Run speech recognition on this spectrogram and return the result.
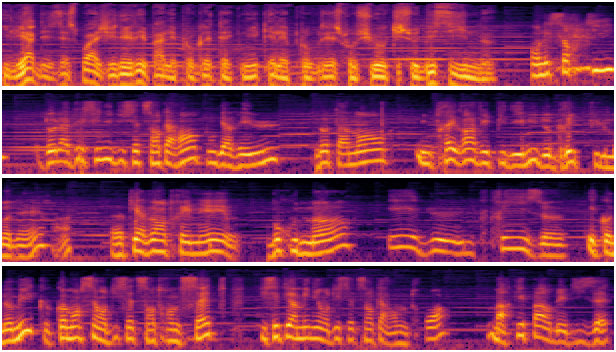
il y a des espoirs générés par les progrès techniques et les progrès sociaux qui se dessinent. On est sorti de la décennie 1740 où il y avait eu notamment une très grave épidémie de grippe pulmonaire hein, euh, qui avait entraîné euh, beaucoup de morts et d'une crise euh, économique commencée en 1737 qui s'est terminée en 1743 marquée par des disettes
